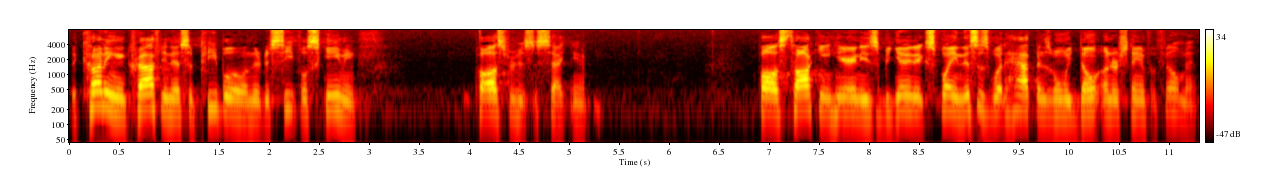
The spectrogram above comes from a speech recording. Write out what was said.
the cunning and craftiness of people and their deceitful scheming. Pause for just a second. Paul is talking here, and he's beginning to explain this is what happens when we don't understand fulfillment.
